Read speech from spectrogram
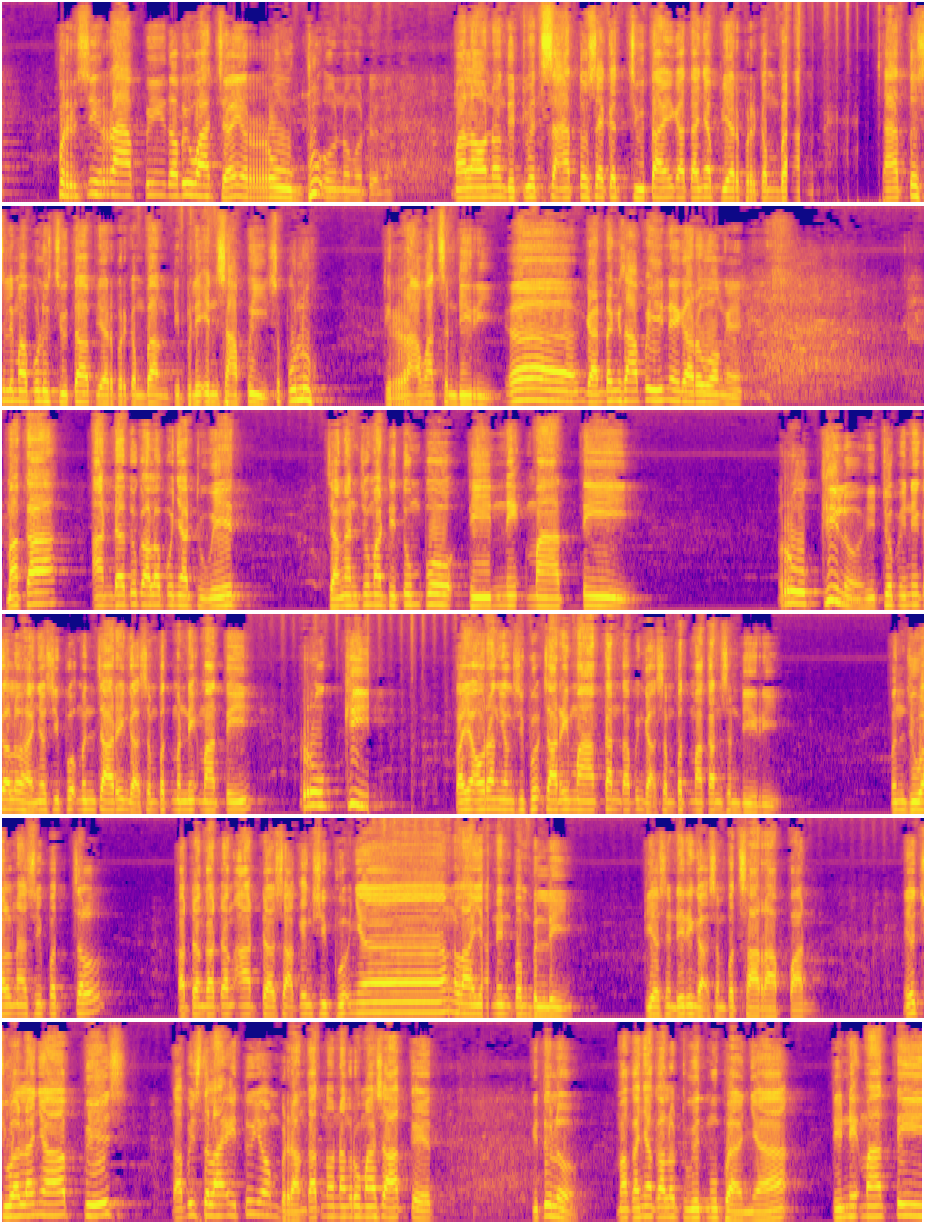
bersih rapi tapi wajahnya rubuh ono modelnya. Malah ono di duit satu saya juta katanya biar berkembang. 150 juta biar berkembang dibeliin sapi 10 dirawat sendiri. Ah, ganteng sapi ini karo wonge. Maka Anda tuh kalau punya duit jangan cuma ditumpuk, dinikmati. Rugi loh hidup ini kalau hanya sibuk mencari nggak sempat menikmati rugi. Kayak orang yang sibuk cari makan tapi nggak sempet makan sendiri. Penjual nasi pecel kadang-kadang ada saking sibuknya ngelayanin pembeli. Dia sendiri nggak sempet sarapan. Ya jualannya habis, tapi setelah itu yang berangkat nonang rumah sakit. Gitu loh. Makanya kalau duitmu banyak, dinikmati.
